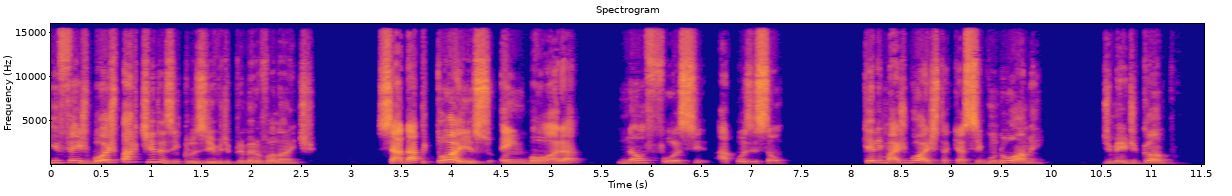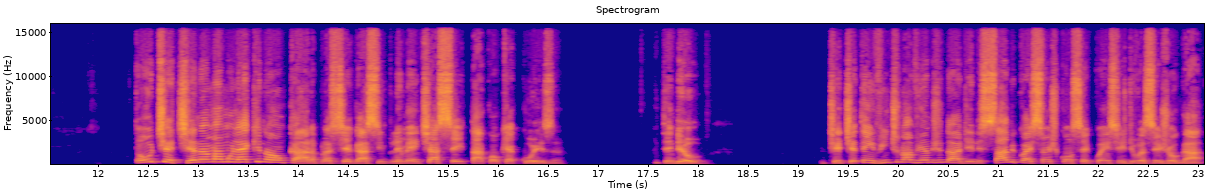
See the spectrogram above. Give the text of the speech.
e fez boas partidas, inclusive, de primeiro volante. Se adaptou a isso, embora não fosse a posição que ele mais gosta, que é a segundo homem, de meio de campo. Então o Tietchan não é mais moleque, não, cara, para chegar simplesmente a aceitar qualquer coisa. Entendeu? O Tietchan tem 29 anos de idade. Ele sabe quais são as consequências de você jogar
